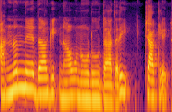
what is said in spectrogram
ಹನ್ನೊಂದನೇದಾಗಿ ನಾವು ನೋಡುವುದಾದರೆ ಚಾಕ್ಲೇಟ್.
